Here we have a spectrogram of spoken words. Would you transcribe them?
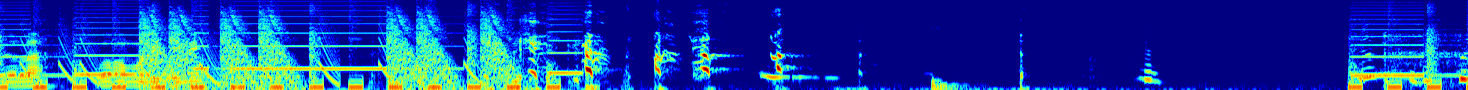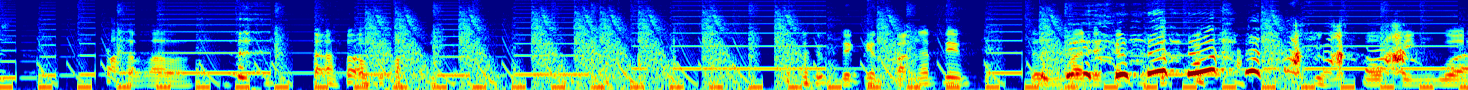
Udahlah, gua gak mau di sini. Deket banget Pip Sumpah deket Aduh, Kuping gua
